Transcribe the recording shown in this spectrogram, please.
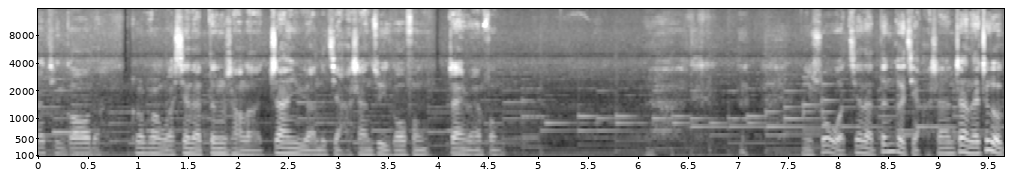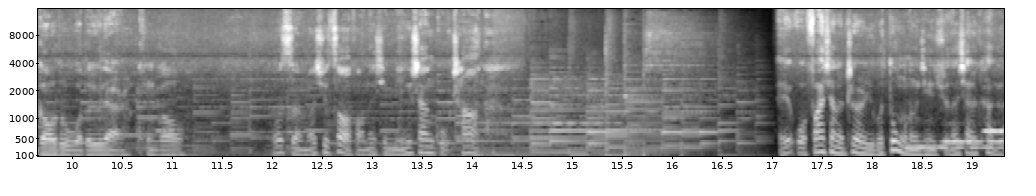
还挺高的。哥们儿，我现在登上了詹园的假山最高峰——詹园峰。你说我现在登个假山，站在这个高度，我都有点恐高。我怎么去造访那些名山古刹呢？哎，我发现了这儿有个洞能进去，咱下去看看。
